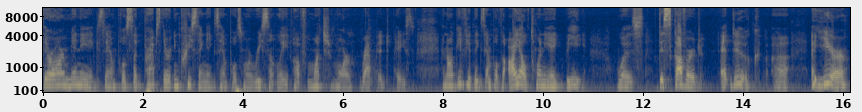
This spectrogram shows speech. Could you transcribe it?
there are many examples that perhaps there are increasing examples more recently of much more rapid pace. And I'll give you the example the IL 28B was discovered at Duke uh, a year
